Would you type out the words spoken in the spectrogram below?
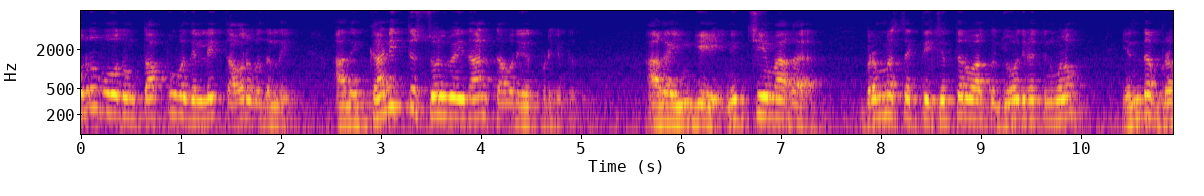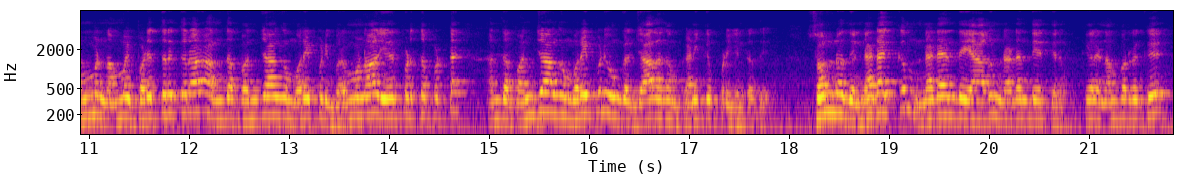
ஒருபோதும் தப்புவதில்லை தவறுவதில்லை. அதை கணித்து சொல்வதுதான் தவறு ஏற்படுகின்றது. ஆக இங்கே நிச்சயமாக பிரம்மசக்தி சித்தர்வாக்கு ஜோதிடத்தின் மூலம் எந்த பிரம்மன் நம்மை படைத்திருக்கிறாரோ அந்த பஞ்சாங்க முறைப்படி பிரம்மனால் ஏற்படுத்தப்பட்ட அந்த பஞ்சாங்க முறைப்படி உங்கள் ஜாதகம் கணிக்கப்படுகின்றது. சொன்னது நடக்கும் நடந்தேயாகும் நடந்தே தீரும். கீழே நம்பருக்கு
